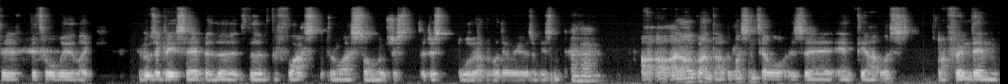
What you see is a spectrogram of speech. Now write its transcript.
they, they totally like. It was a great set, but the the the last the last song was just it just blew everybody away. It was amazing. Mm-hmm. Uh, uh, another band I've been listening to a lot is uh, Empty Atlas. I found them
